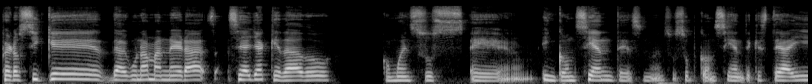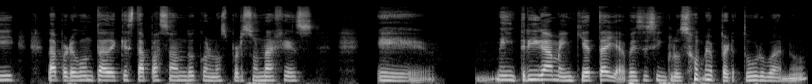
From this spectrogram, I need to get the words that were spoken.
pero sí que de alguna manera se haya quedado como en sus eh, inconscientes, ¿no? en su subconsciente, que esté ahí la pregunta de qué está pasando con los personajes eh, me intriga, me inquieta y a veces incluso me perturba, ¿no?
